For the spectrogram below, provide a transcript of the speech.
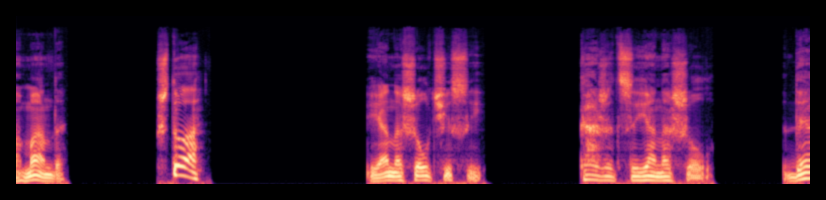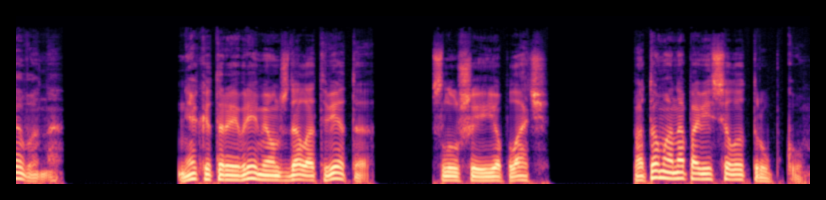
Аманда... Что? Я нашел часы. Кажется, я нашел Девона. Некоторое время он ждал ответа, слушая ее плач. Потом она повесила трубку.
